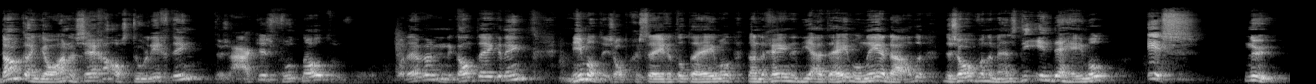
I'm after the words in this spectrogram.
dan kan Johannes zeggen als toelichting, dus haakjes, voetnoot, whatever, in de kanttekening. Niemand is opgestegen tot de hemel dan degene die uit de hemel neerdaalde, de zoon van de mens die in de hemel is. Nu.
